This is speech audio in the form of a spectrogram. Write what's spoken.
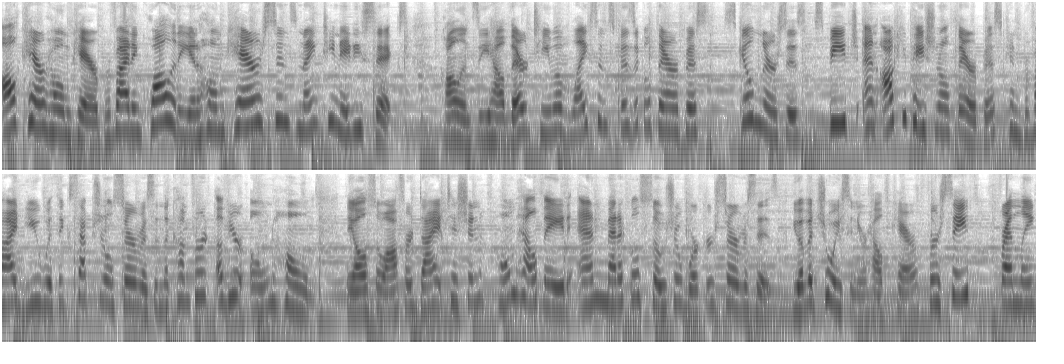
All Care Home Care, providing quality in home care since 1986. Call and see how their team of licensed physical therapists, skilled nurses, speech, and occupational therapists can provide you with exceptional service in the comfort of your own home. They also offer dietitian, home health aide, and medical social worker services. You have a choice in your health care. For safe, friendly,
